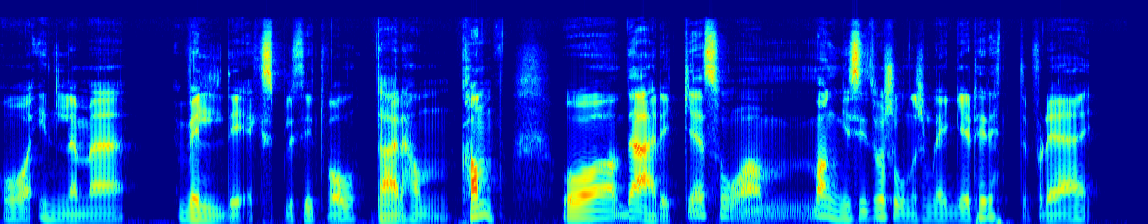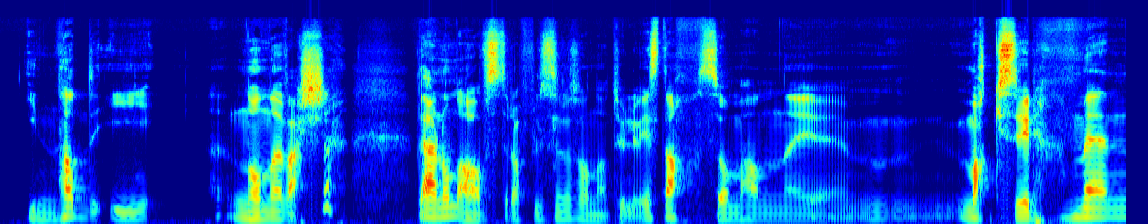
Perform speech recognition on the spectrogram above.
å innlemme veldig eksplisitt vold der han kan. Og det er ikke så mange situasjoner som legger til rette for det innad i non-verset. Det er noen avstraffelser og sånn, naturligvis, da, som han eh, makser. Men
